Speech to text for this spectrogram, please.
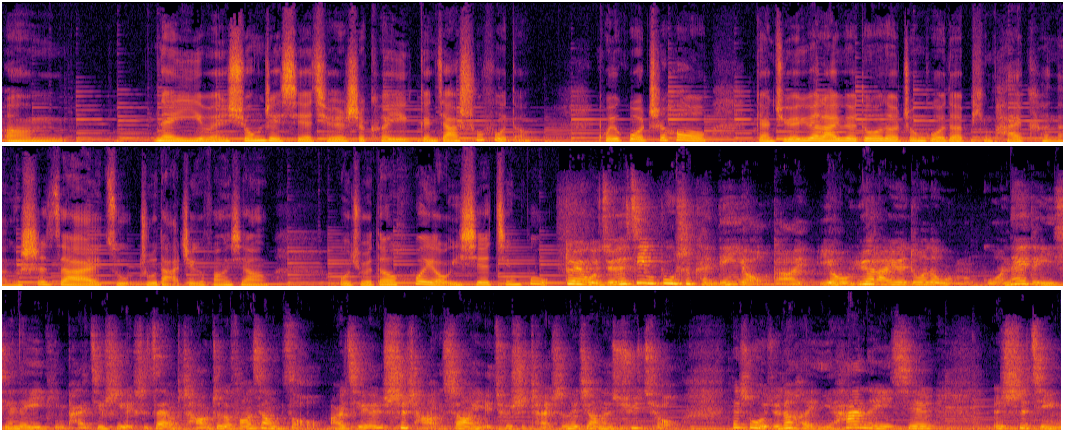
嗯，内衣文胸这些其实是可以更加舒服的。回国之后，感觉越来越多的中国的品牌可能是在主主打这个方向。我觉得会有一些进步。对，我觉得进步是肯定有的，有越来越多的我们国内的一些内衣品牌，其实也是在朝这个方向走，而且市场上也确实产生了这样的需求。但是我觉得很遗憾的一些事情，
